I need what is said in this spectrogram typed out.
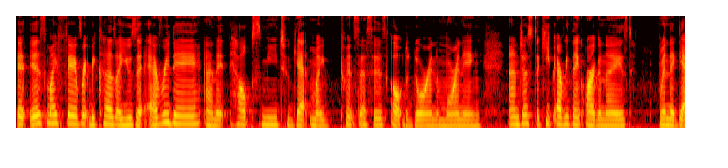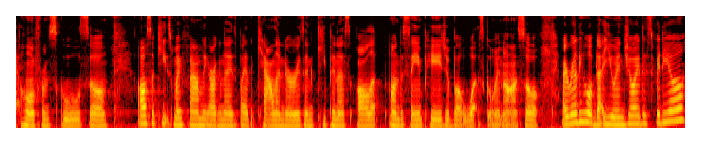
It is my favorite because I use it every day and it helps me to get my twincesses out the door in the morning and just to keep everything organized when they get home from school. So also keeps my family organized by the calendars and keeping us all up on the same page about what's going on. So I really hope that you enjoy this video.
